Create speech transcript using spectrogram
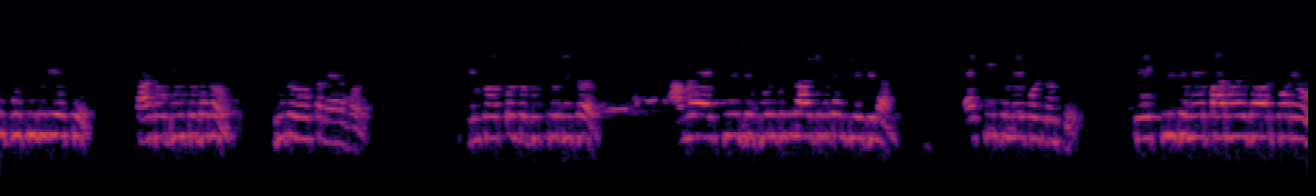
একটি পুষ্টি দিয়েছে তাদের বিরুদ্ধে যেন, দ্রুত ব্যবস্থা নেওয়া হয়। কিন্তু অত্যন্ত দুঃখের বিষয়, আমরা একত্রিশে জুন পর্যন্ত আবেদন দিয়েছিলাম একত্রিশে মে পর্যন্ত। একত্রিশে মে পার হয়ে যাওয়ার পরেও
